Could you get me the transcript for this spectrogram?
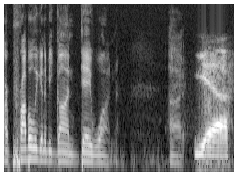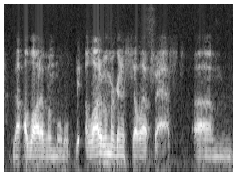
are probably going to be gone day one. Uh, Yeah, a lot of them will. A lot of them are going to sell out fast. Um,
